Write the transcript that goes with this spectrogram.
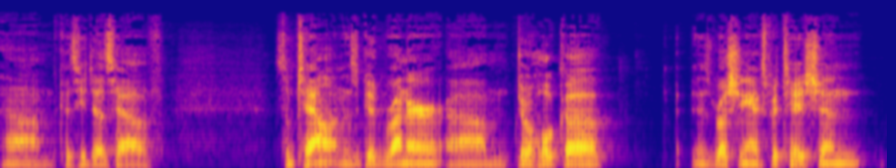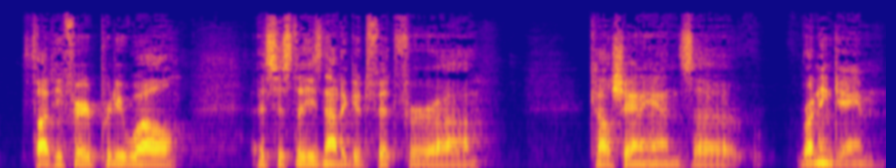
um, cause he does have some talent. He's a good runner. Um, Joe Holka, his rushing expectation, thought he fared pretty well. It's just that he's not a good fit for, uh, Kyle Shanahan's, uh, running game.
